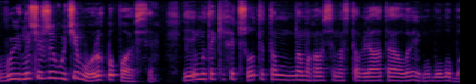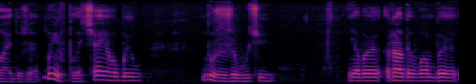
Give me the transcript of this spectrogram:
Видно, що живучий ворог попався. Я йому такі хедшоти там намагався наставляти, але йому було байдуже. Ну і в плече його бив. Дуже живучий. Я би радив вам би,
